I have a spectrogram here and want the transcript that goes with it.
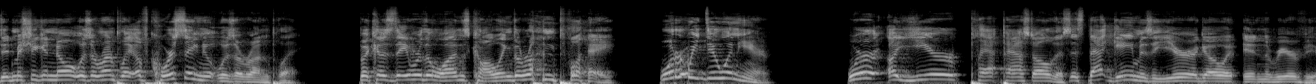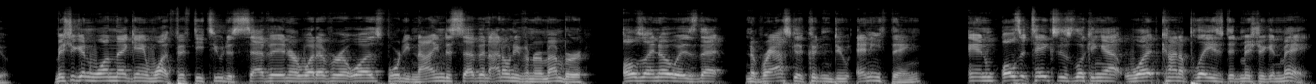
Did Michigan know it was a run play? Of course they knew it was a run play because they were the ones calling the run play. What are we doing here? We're a year past all this. It's that game is a year ago in the rear view. Michigan won that game, what, 52 to 7 or whatever it was, 49 to 7. I don't even remember. All I know is that Nebraska couldn't do anything. And all it takes is looking at what kind of plays did Michigan make.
